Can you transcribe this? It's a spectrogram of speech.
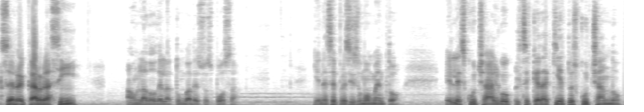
se recarga así a un lado de la tumba de su esposa. Y en ese preciso momento, él escucha algo, él se queda quieto escuchando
